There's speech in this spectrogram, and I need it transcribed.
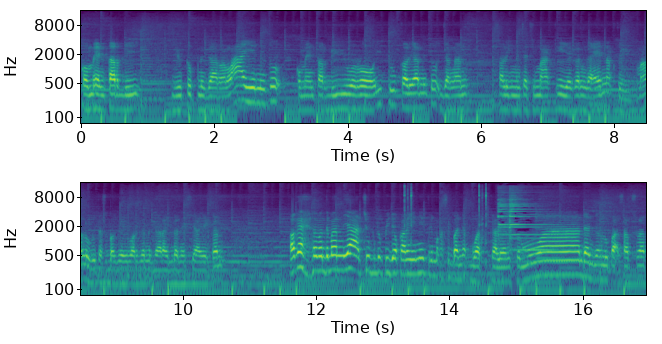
komentar di YouTube negara lain itu komentar di Euro itu kalian itu jangan saling mencaci maki ya kan? Nggak enak cuy. Malu kita sebagai warga negara Indonesia ya kan Oke teman-teman ya cukup untuk video kali ini. Terima kasih banyak buat kalian semua. Dan jangan lupa subscribe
